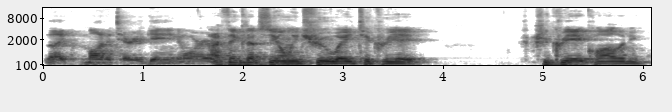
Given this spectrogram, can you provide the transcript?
like monetary gain or I think that's the only true way to create to create quality.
